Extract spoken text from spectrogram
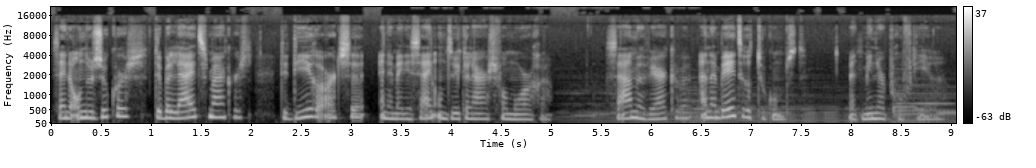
zijn de onderzoekers, de beleidsmakers, de dierenartsen en de medicijnontwikkelaars van morgen. Samen werken we aan een betere toekomst, met minder proefdieren.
